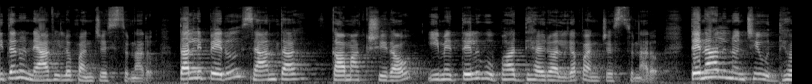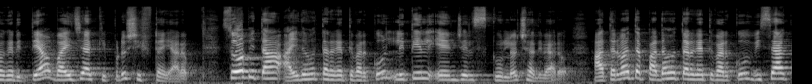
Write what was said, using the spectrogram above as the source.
ఇతను నేవీలో పనిచేస్తున్నారు. తల్లి పేరు శాంత కామాక్షిరావు ఈమె తెలుగు ఉపాధ్యాయురాలుగా పనిచేస్తున్నారు. తెనాలి నుంచి ఉద్యోగరీత్యా వైజాగ్ ఇప్పుడు షిఫ్ట్ అయ్యారు. శోభిత ఐదవ తరగతి వరకు లిటిల్ ఏంజెల్ స్కూల్లో చదివారు. ఆ తర్వాత పదవ తరగతి వరకు విశాఖ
